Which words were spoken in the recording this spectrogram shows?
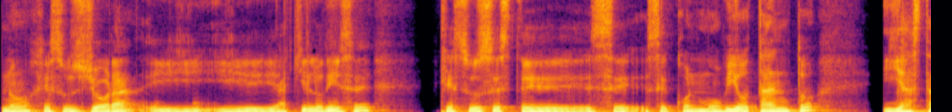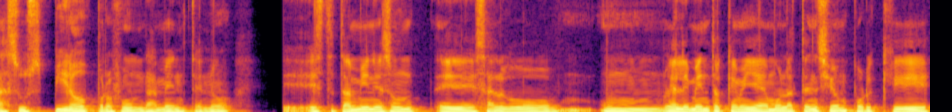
¿no? Jesús llora y, aquí lo dice. Jesús este, se, conmovió tanto y hasta suspiró profundamente, ¿no? Eh, este también es, un, algo, un elemento que me llamó la atención porque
